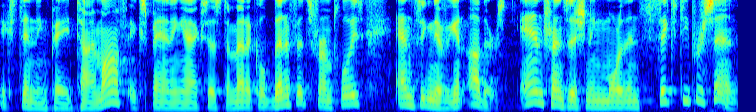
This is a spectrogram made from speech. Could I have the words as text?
extending paid time off, expanding access to medical benefits for employees and significant others, and transitioning more than 60%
